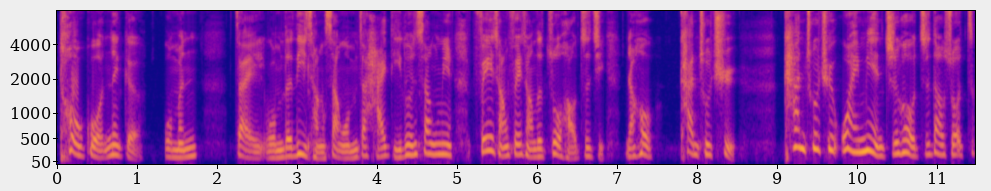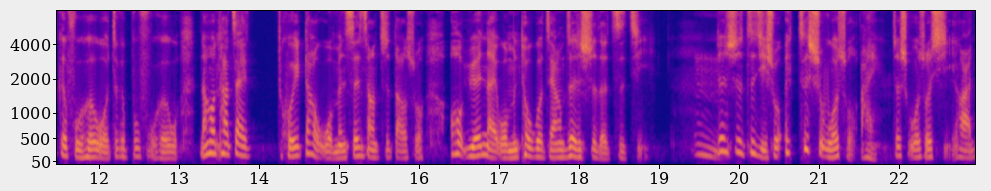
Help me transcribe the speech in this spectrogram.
透过那个我们。在我们的立场上，我们在海底论上面非常非常的做好自己，然后看出去，看出去外面之后，知道说这个符合我，这个不符合我，然后他再回到我们身上，知道说哦，原来我们透过这样认识了自己，嗯，认识自己说，哎，这是我所爱，这是我所喜欢，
